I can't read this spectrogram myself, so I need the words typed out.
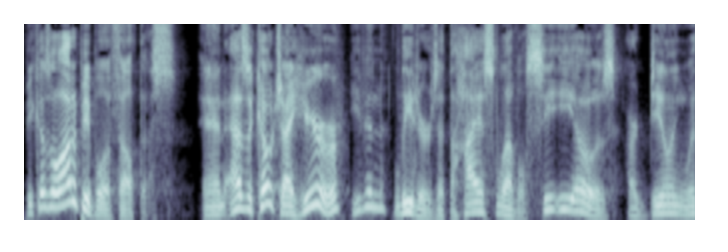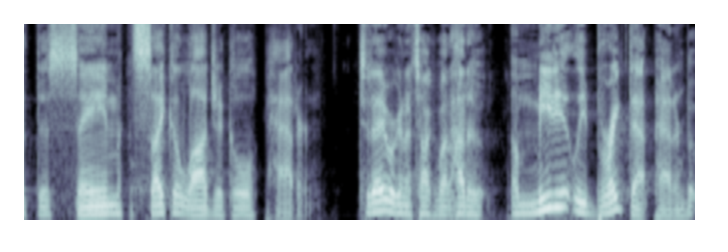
because a lot of people have felt this. And as a coach, I hear even leaders at the highest level, CEOs, are dealing with this same psychological pattern. Today, we're going to talk about how to immediately break that pattern. But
